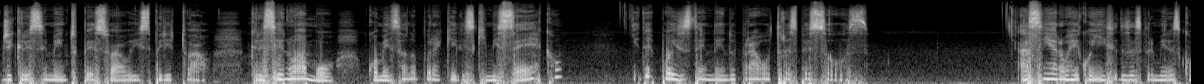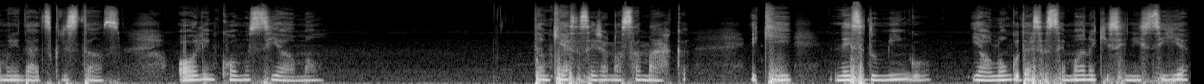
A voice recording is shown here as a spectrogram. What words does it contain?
de crescimento pessoal e espiritual. Crescer no amor, começando por aqueles que me cercam e depois estendendo para outras pessoas. Assim eram reconhecidas as primeiras comunidades cristãs. Olhem como se amam. Então, que essa seja a nossa marca e que nesse domingo e ao longo dessa semana que se inicia,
